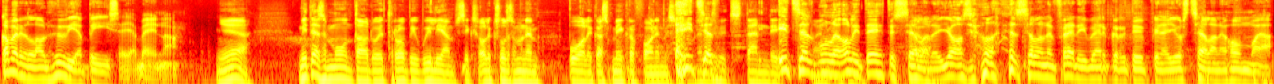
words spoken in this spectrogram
kaverilla on hyviä biisejä meinaan. Yeah. Miten sä muuntauduit Robbie Williamsiksi? Oliko sulla semmoinen puolikas mikrofoni, missä on itse lyhyt standi? Itse asiassa mulle oli tehty sellainen, joo, joo sellainen, sellainen Freddie Mercury-tyyppinen, just sellainen homma. Ja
